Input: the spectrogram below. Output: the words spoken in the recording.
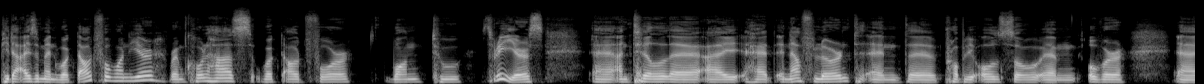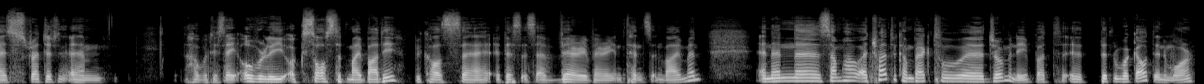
Peter Eisenman worked out for one year. Rem Koolhaas worked out for one, two, three years uh, until uh, I had enough learned and uh, probably also um, over uh, strategy. Um, how would you say overly exhausted my body because uh, this is a very very intense environment and then uh, somehow i tried to come back to germany but it didn't work out anymore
